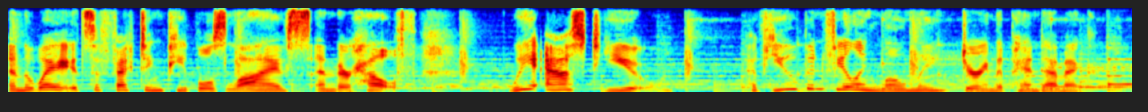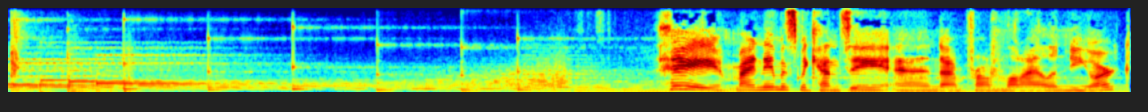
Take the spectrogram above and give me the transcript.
and the way it's affecting people's lives and their health. We asked you Have you been feeling lonely during the pandemic? Hey, my name is Mackenzie, and I'm from Long Island, New York.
